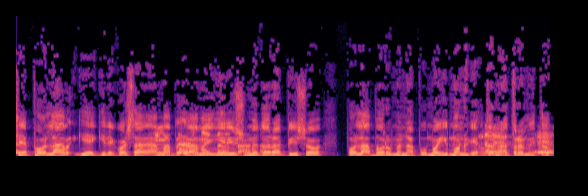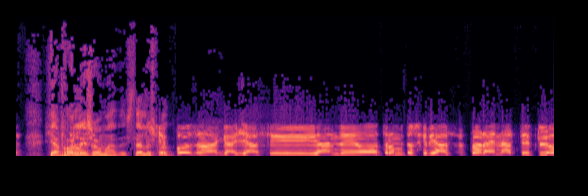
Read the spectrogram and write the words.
Σε πολλά, κύριε Κώστα, άμα, άμα γυρίσουμε τώρα πίσω, πολλά μπορούμε να πούμε. Όχι μόνο για τον ναι, Ατρόμητο. Ε, για πολλές ομάδες. Τέλος πάντων. Και πώς να αγκαλιάσει, αν ε, ο Ατρόμητος χρειάζεται τώρα ένα τίτλο,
